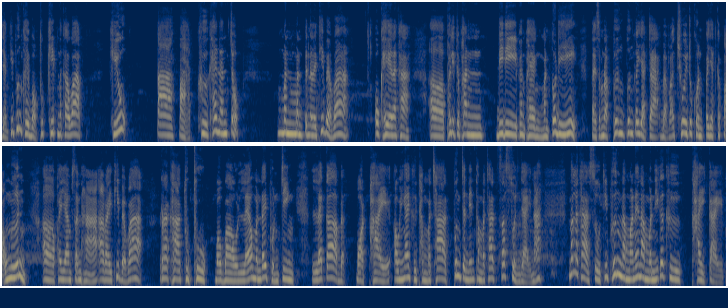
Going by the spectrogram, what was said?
อย่างที่พึ่งเคยบอกทุกคลิปนะคะว่า คิ้ว ตาปากคือแค่นั้นจบ มันมันเป็นอะไรที่แบบว่า โอเคนะคะเอ่อผลิตภัณฑ์ดีๆ แพงๆ มันก็ดี แต่สำหรับพึ่งพึ่งก็อยากจะแบบว่าช่วยทุกคนประหยัดกระเป๋าเงินเอ่อพยายามสรรหาอะไรที่แบบว่า ราคาถูกๆ เบาๆ แล้วมันได้ผลจริง และก็แบบปลอดภัย เอาง่ายๆ คือธรรมชาติ พึ่งจะเน้นธรรมชาติซะส่วนใหญ่นะ นั่นแหละค่ะ สูตรที่พึ่งนำมาแนะนำวันนี้ก็คือไข่ไก่ผ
